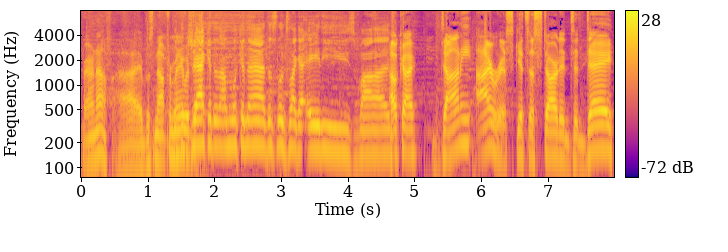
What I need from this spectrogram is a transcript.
Fair enough. I was not familiar with the jacket that I'm looking at. This looks like an '80s vibe. Okay. Donnie Iris gets us started today.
